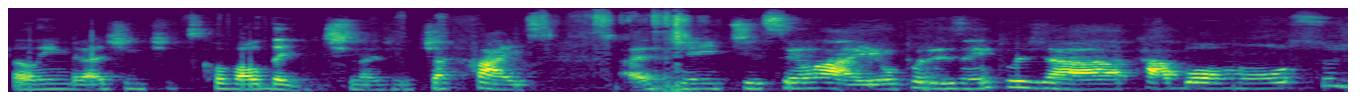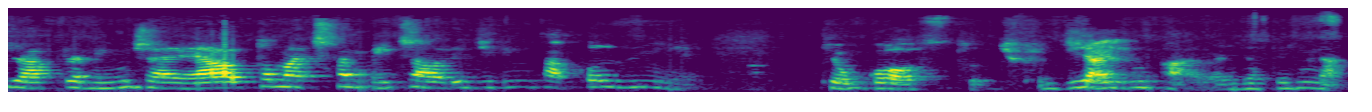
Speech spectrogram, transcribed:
para lembrar a gente de escovar o dente, né? A gente já faz. A gente, sei lá, eu, por exemplo, já acabo o almoço, já para mim já é automaticamente a hora de limpar a cozinha, que eu gosto de, de já limpar, né? já terminar.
